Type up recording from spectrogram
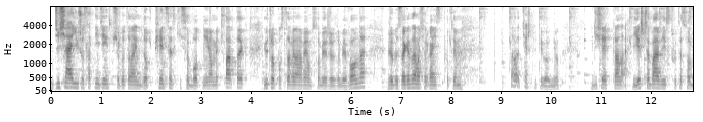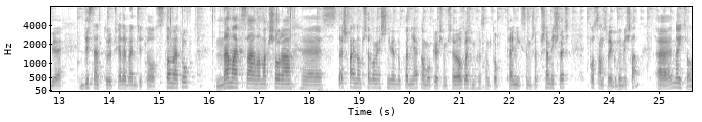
Dzisiaj już ostatni dzień z przygotowań do 500 sobotniej. Mamy czwartek. Jutro postanawiam sobie, że zrobię wolne, żeby zagenerować organizm po tym nawet ciężkim tygodniu. Dzisiaj w planach jeszcze bardziej skrócę sobie dystans, który przejadę, będzie to 100 metrów na maksa, na maksiora, e, z też fajną przerwą, jeszcze nie wiem dokładnie jaką, bo pierwszy muszę rozgrać, muszę sam to trening sobie muszę przemyśleć, bo sam sobie go wymyślam. E, no i co,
